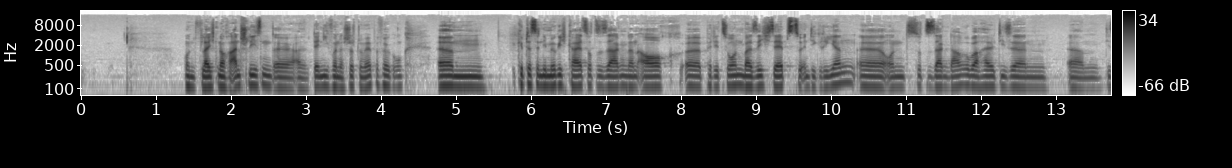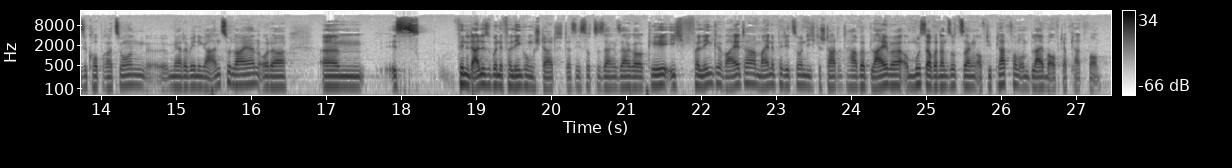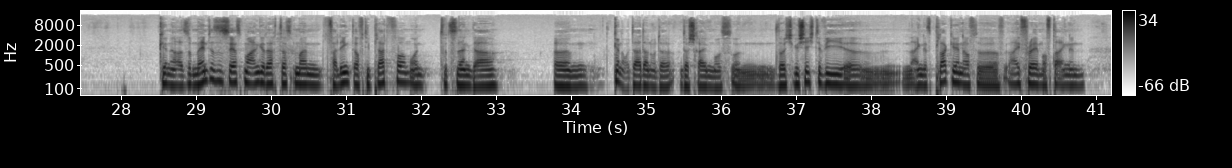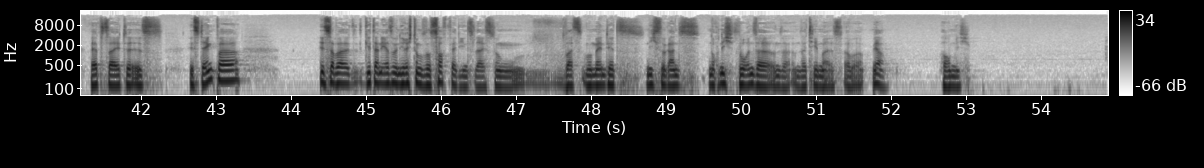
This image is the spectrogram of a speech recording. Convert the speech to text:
Und vielleicht noch anschließend, äh, also Danny von der Stiftung Weltbevölkerung, ähm, gibt es denn die Möglichkeit, sozusagen dann auch äh, Petitionen bei sich selbst zu integrieren äh, und sozusagen darüber halt diesen, ähm, diese Kooperation äh, mehr oder weniger anzuleiern? Oder ähm, ist, findet alles über eine Verlinkung statt, dass ich sozusagen sage, okay, ich verlinke weiter meine Petition, die ich gestartet habe, bleibe, muss aber dann sozusagen auf die Plattform und bleibe auf der Plattform? Genau, also im Moment ist es erstmal angedacht, dass man verlinkt auf die Plattform und sozusagen da ähm, genau da dann unter, unterschreiben muss. Und solche Geschichte wie äh, ein eigenes Plugin auf, der, auf iFrame auf der eigenen Webseite ist, ist denkbar, ist aber geht dann eher so in die Richtung so Softwaredienstleistungen, was im Moment jetzt nicht so ganz noch nicht so unser unser, unser Thema ist. Aber ja, warum nicht?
